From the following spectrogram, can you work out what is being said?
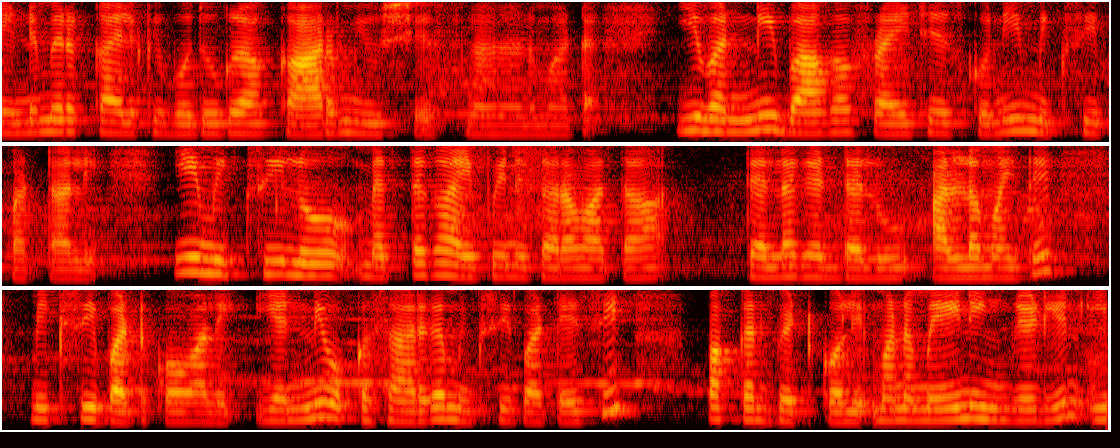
ఎండుమిరపకాయలకి బదువుగా కారం యూజ్ చేస్తున్నాను అనమాట ఇవన్నీ బాగా ఫ్రై చేసుకొని మిక్సీ పట్టాలి. ఈ మిక్సీలో మెత్తగా అయిపోయిన తర్వాత తెల్లగడ్డలు అల్లం అయితే మిక్సీ పట్టుకోవాలి. ఇవన్నీ ఒక్కసారిగా మిక్సీ పట్టేసి పక్కన పెట్టుకోవాలి. మన మెయిన్ ఇంగ్రీడియంట్ ఈ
